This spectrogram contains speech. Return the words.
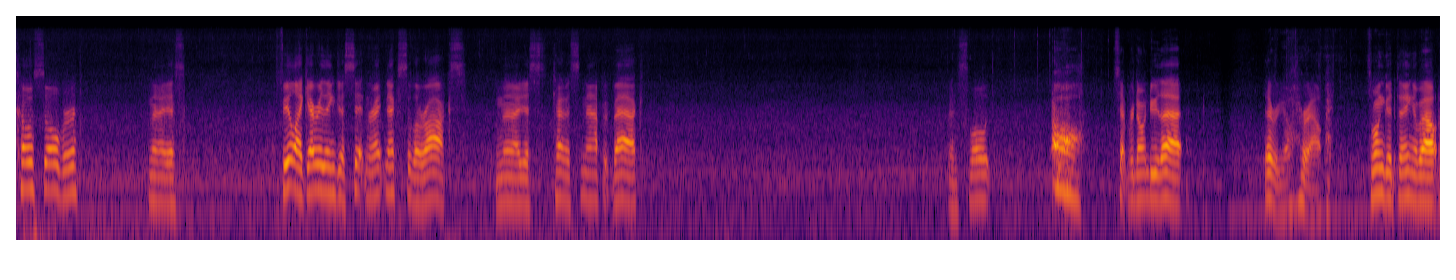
coast over, and I just feel like everything just sitting right next to the rocks. And then I just kind of snap it back. And slowly, oh, except for don't do that. There we go, we're out. It's one good thing about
